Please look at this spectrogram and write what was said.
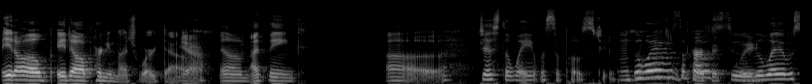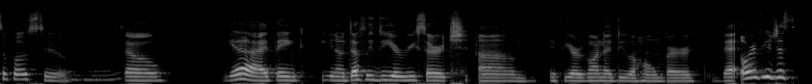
it all it all pretty much worked out. Yeah. um, I think. Uh, Just the way it was supposed to. the way it was supposed Perfectly. to. The way it was supposed to. So, yeah, I think you know definitely do your research. Um, if you're gonna do a home birth, vet, or if you just,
